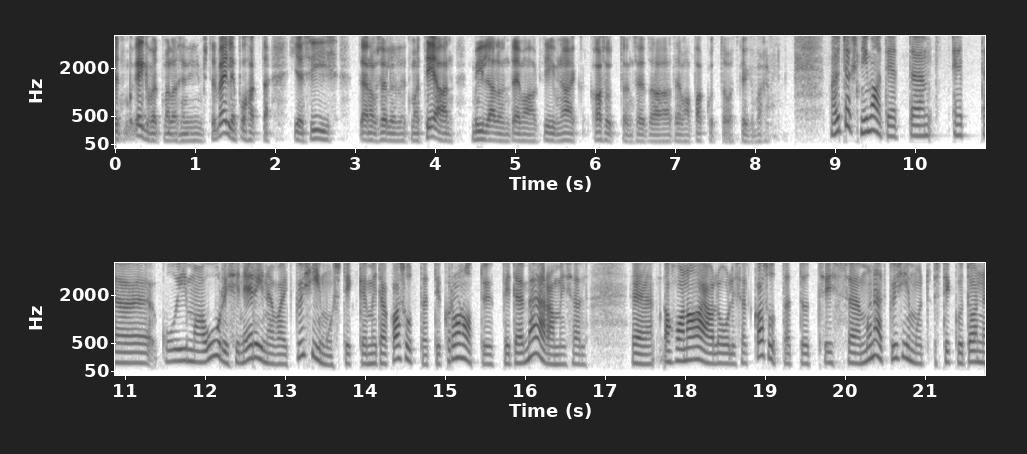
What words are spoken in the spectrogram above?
et kõigepealt ma lasen inimestel välja puhata ja siis tänu sellele, et ma tean, millal on tema aktiivne aeg, kasutan seda tema pakutavat kõige paremini. Ma ütleks niimoodi, et, et kui ma uurisin erinevaid küsimustikke, mida kasutati kronotüüpide määramisel, noh, on ajalooliselt kasutatud, siis eh, mõned küsimustikud on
